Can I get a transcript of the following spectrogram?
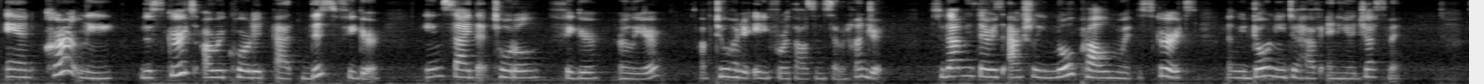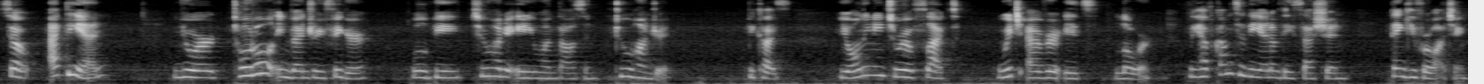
And currently, the skirts are recorded at this figure inside that total figure earlier of 284,700. So that means there is actually no problem with the skirts and we don't need to have any adjustment. So at the end, your total inventory figure will be 281,200 because you only need to reflect whichever is lower. We have come to the end of the session. Thank you for watching.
